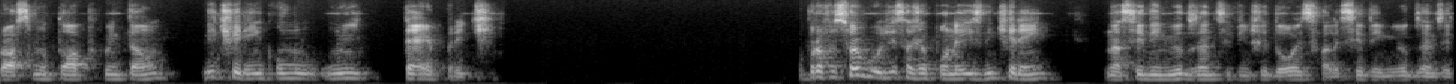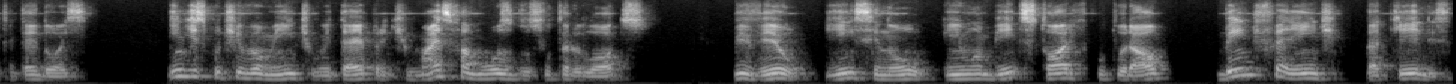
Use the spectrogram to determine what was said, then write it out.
Próximo tópico, então, Nichiren como um intérprete. O professor budista japonês Nichiren, nascido em 1222, falecido em 1282, indiscutivelmente o intérprete mais famoso do Sutra do Lotus, viveu e ensinou em um ambiente histórico e cultural bem diferente daqueles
